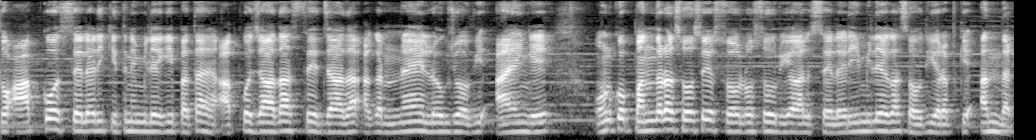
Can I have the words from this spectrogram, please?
तो आपको सैलरी कितनी मिलेगी पता है? आपको ज़्यादा से ज़्यादा अगर नए लोग जो अभी आएँगे, उनको 1500 से 1600 रियाल सैलरी मिलेगा सऊदी अरब के अंदर।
